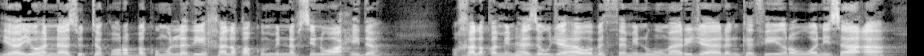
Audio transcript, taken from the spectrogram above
ya أyuha الناs اtقuu رbkm اlذi خlqkm min nfs waaxidة وخlq minha زwجha وbث minhma رiجاlا kثيirا ونساءa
